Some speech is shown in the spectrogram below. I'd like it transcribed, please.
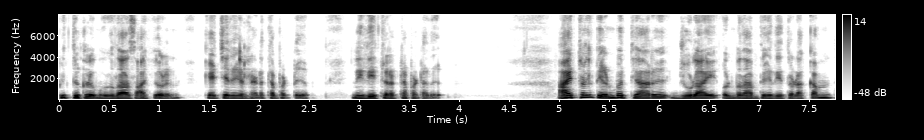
Pithukuli Murugadas ஆகியோரின் கச்சேரிகள் நடத்தப்பட்டு நிதி திரட்டப்பட்டது. ஆயிரத்தி தொள்ளாயிரத்தி எண்பத்தி ஆறு ஜூலை ஒன்பதாம் தேதி தொடக்கம்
